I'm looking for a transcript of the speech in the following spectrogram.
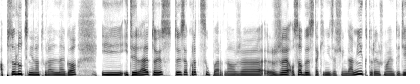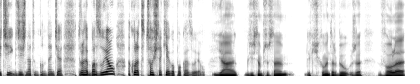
absolutnie naturalnego i, i tyle. To jest, to jest akurat super, no, że, że osoby z takimi zasięgami, które już mają te dzieci i gdzieś na tym kontencie trochę bazują, akurat coś takiego pokazują. Ja gdzieś tam przeczytałem, jakiś komentarz był, że wolę,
